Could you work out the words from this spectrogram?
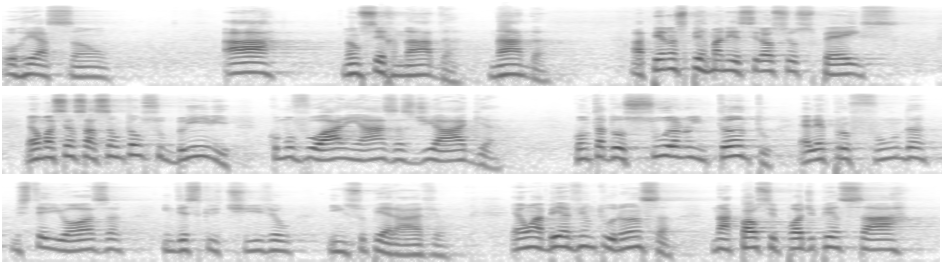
ou reação. Ah, não ser nada, nada, apenas permanecer aos seus pés. É uma sensação tão sublime como voar em asas de águia. Quanto à doçura, no entanto, ela é profunda, misteriosa, indescritível e insuperável. É uma bem-aventurança na qual se pode pensar,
